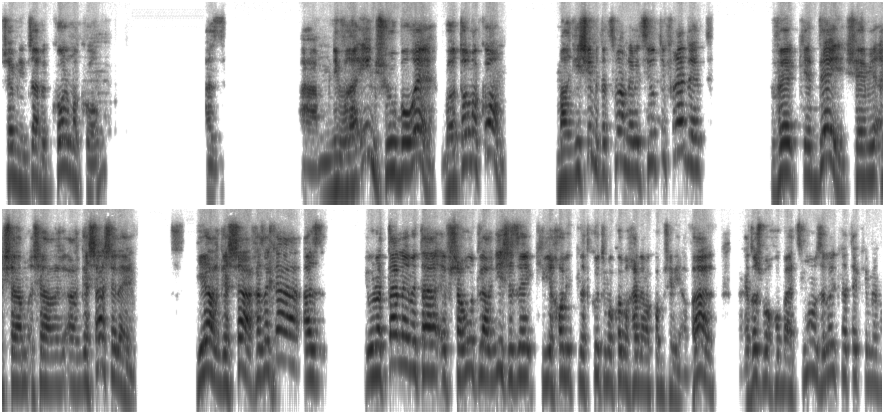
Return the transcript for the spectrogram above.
השם נמצא בכל מקום, אז הנבראים שהוא בורא באותו מקום מרגישים את עצמם למציאות נפרדת, וכדי שהם, שה, שההרגשה שלהם תהיה הרגשה חזקה, אז הוא נתן להם את האפשרות להרגיש שזה כביכול התנתקות ממקום אחד למקום שני. אבל הקדוש ברוך הוא בעצמו, זה לא התנתק ממנו.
